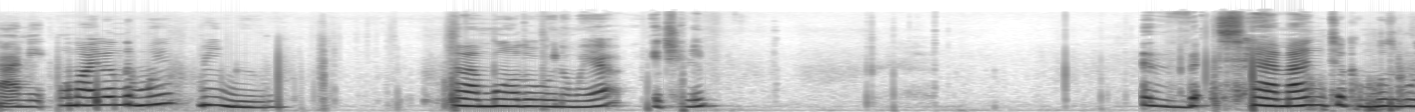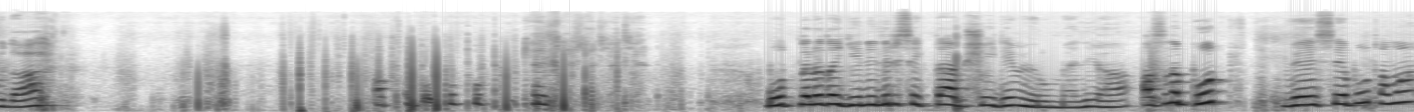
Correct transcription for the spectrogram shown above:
Yani onaylanır mı bilmiyorum. Hemen buna da oynamaya geçelim. Evet. Hemen takımımız burada. Hop hop hop hop hop. Gel gel gel gel. Botlara da yenilirsek daha bir şey demiyorum ben ya. Aslında bot vs bot ama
